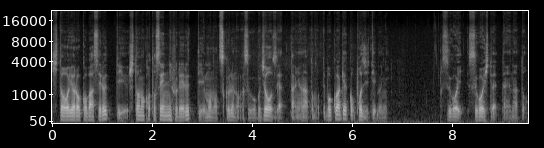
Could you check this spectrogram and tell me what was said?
人を喜ばせるっていう人のこと線に触れるっていうものを作るのがすごく上手やったんやなと思って僕は結構ポジティブにすごいすごい人やったんやなと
